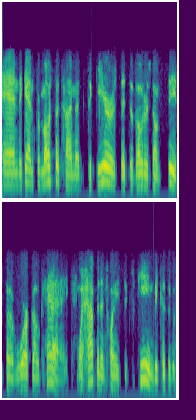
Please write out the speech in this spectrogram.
And again, for most of the time, the gears that the voters don't see sort of work okay. What happened in 2016, because it was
